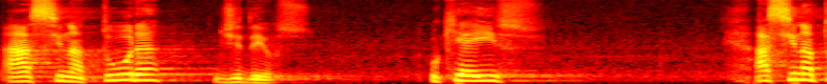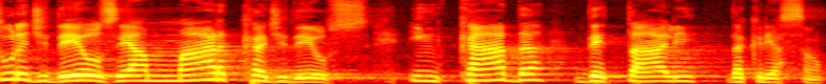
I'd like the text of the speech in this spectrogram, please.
a assinatura de Deus. O que é isso? A assinatura de Deus é a marca de Deus em cada detalhe da criação.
